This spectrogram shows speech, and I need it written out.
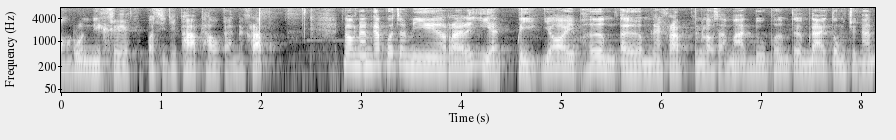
2 รุ่นนี้คือประสิทธิภาพเท่ากันนะครับนอกนั้นครับก็จะมีรายละเอียดปลีกย่อยเพิ่มเติมนะครับ เราสามารถดูเพิ่มเติมได้ตรงจุดนั้น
